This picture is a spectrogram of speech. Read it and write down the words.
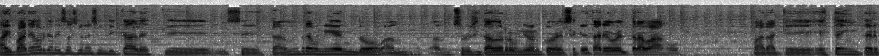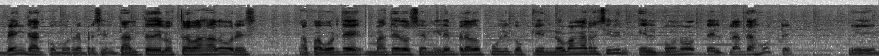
Hay varias organizaciones sindicales que se están reuniendo, han, solicitado reunión con el secretario del Trabajo para que éste intervenga como representante de los trabajadores a favor de más de 12 mil empleados públicos que no van a recibir el bono del plan de ajuste. Eh,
